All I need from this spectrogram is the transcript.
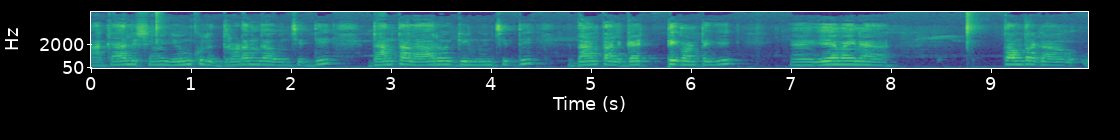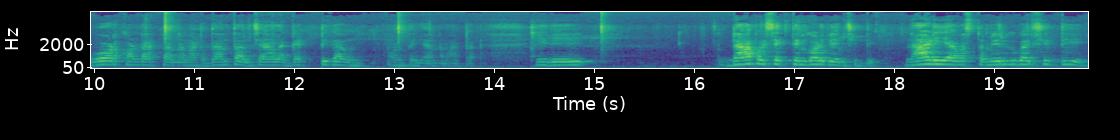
ఆ కాల్షియం ఎముకలు దృఢంగా ఉంచిద్ది దంతాలు ఆరోగ్యంగా ఉంచిద్ది దంతాలు గట్టిగా ఉంటాయి. ఏమైనా తొందరగా ఓడకుండా అట్ట అన్నమాట దంతాలు చాలా గట్టిగా ఉంటాయి అన్నమాట ఇది జ్ఞాపక శక్తిని కూడా పెంచిద్ది. నాడీ వ్యవస్థ మెరుగుపరిచిద్ది.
